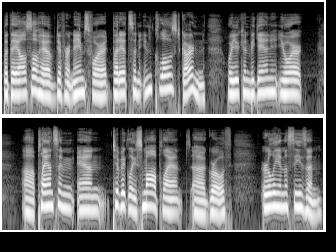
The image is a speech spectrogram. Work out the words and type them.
but they also have different names for it. But it's an enclosed garden where you can begin your uh, plants and, and typically small plant uh, growth early in the season.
